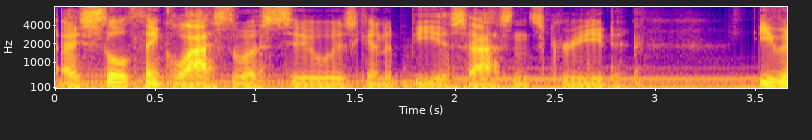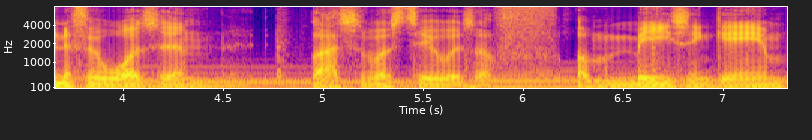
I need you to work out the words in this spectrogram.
I still think Last of Us 2 is going to be Assassin's Creed, even if it wasn't. Last of Us 2 is a f- amazing game.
